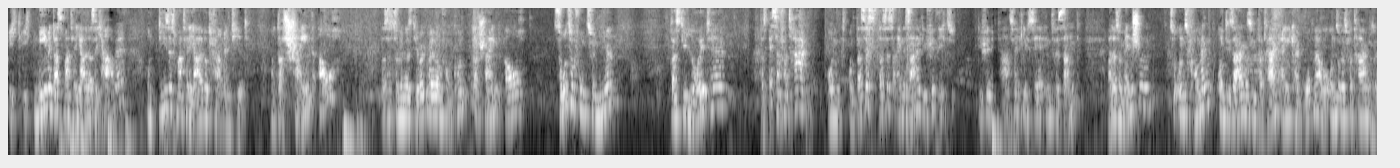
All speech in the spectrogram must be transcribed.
ich, ich nehme das Material, das ich habe, und dieses Material wird fermentiert. Und das scheint auch, das ist zumindest die Rückmeldung vom Kunden, das scheint auch so zu funktionieren, dass die Leute das besser vertragen. Und, und das, ist, das ist eine Sache, die finde ich, die finde ich tatsächlich sehr interessant, weil also Menschen zu uns kommen und die sagen, sie vertragen eigentlich kein Brot mehr, aber unseres vertragen sie.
